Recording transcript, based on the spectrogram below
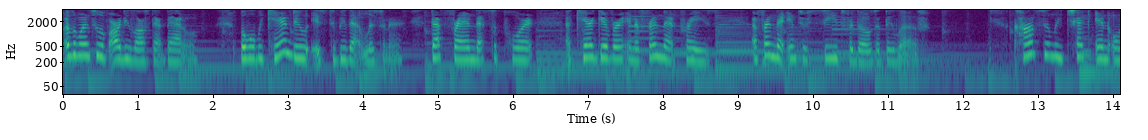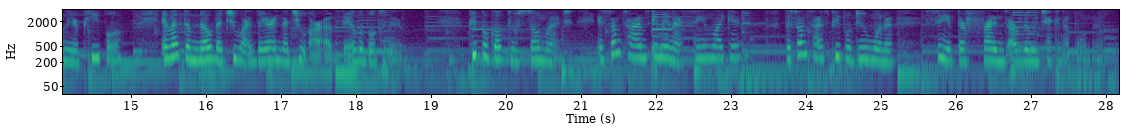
or the ones who have already lost that battle. But what we can do is to be that listener, that friend, that support, a caregiver, and a friend that prays, a friend that intercedes for those that they love. Constantly check in on your people and let them know that you are there and that you are available to them. People go through so much, and sometimes it may not seem like it, but sometimes people do want to see if their friends are really checking up on them.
